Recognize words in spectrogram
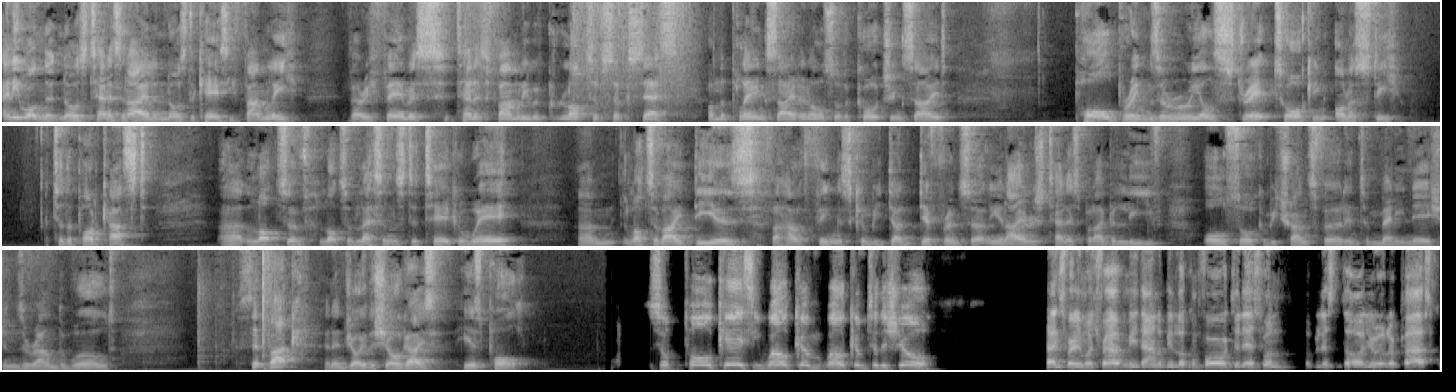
Anyone that knows tennis in Ireland knows the Casey family. Very famous tennis family with lots of success on the playing side and also the coaching side. Paul brings a real straight talking honesty to the podcast. Uh, lots of lots of lessons to take away um, lots of ideas for how things can be done different, certainly in Irish tennis, but I believe also can be transferred into many nations around the world. Sit back and enjoy the show, guys. Here's Paul. So, Paul Casey, welcome, welcome to the show. Thanks very much for having me, Dan. I've been looking forward to this one. I've listened to all your other past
